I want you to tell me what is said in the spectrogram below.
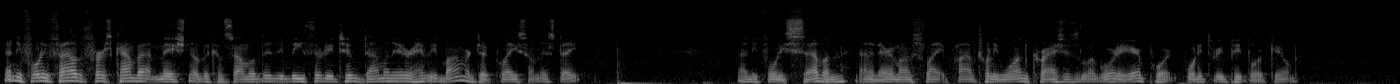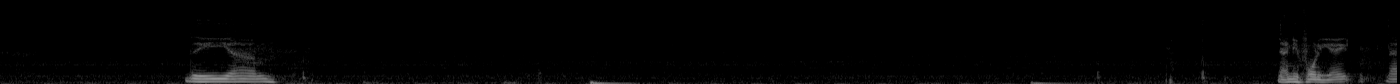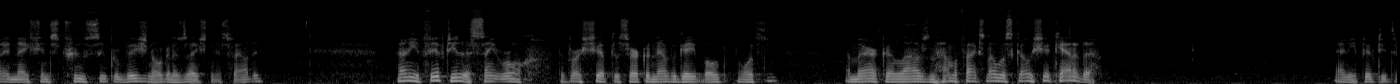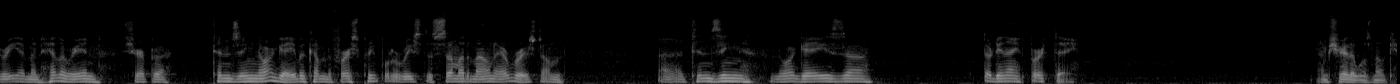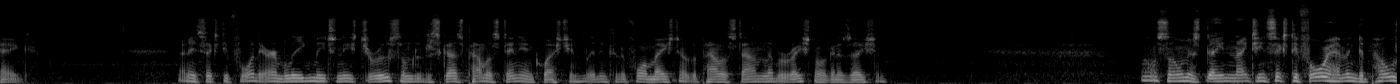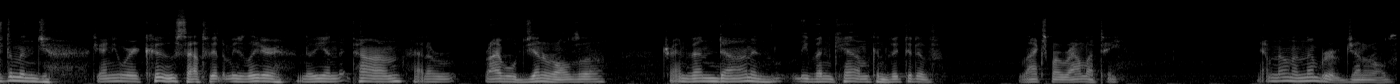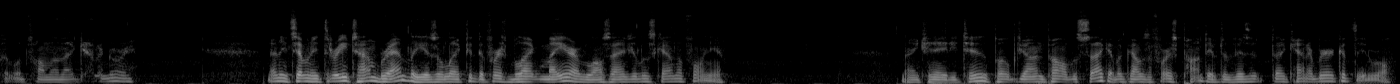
1945, the first combat mission of the consolidated B 32 Dominator heavy bomber took place on this date. 1947, United Airlines Flight 521 crashes at LaGuardia Airport. 43 people are killed. The um, 1948, United Nations Truce Supervision Organization is founded. 1950, the St. Roch, the first ship to circumnavigate both North America, lies in Halifax, Nova Scotia, Canada. 1953, Edmund Hillary and Sherpa Tenzing Norgay become the first people to reach the summit of Mount Everest on uh, Tenzing Norgay's uh, 39th birthday. I'm sure there was no cake. 1964, the Arab League meets in East Jerusalem to discuss Palestinian question, leading to the formation of the Palestine Liberation Organization. Also, on this date in 1964, having deposed him in January coup, South Vietnamese leader Nguyen Khanh had a rival generals, uh, Tran Van Don and Le Van Kim, convicted of lax morality. I've known a number of generals that would fall in that category. 1973, Tom Bradley is elected the first black mayor of Los Angeles, California. 1982, Pope John Paul II becomes the first pontiff to visit uh, Canterbury Cathedral.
